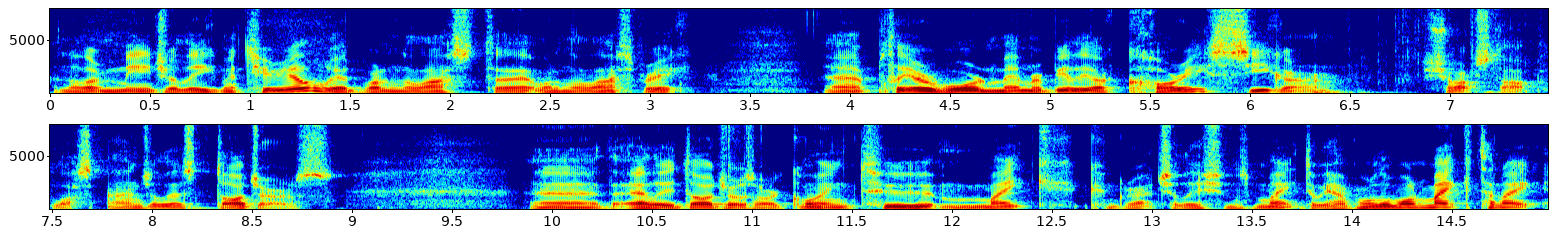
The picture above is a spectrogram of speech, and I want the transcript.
Another major league material. We had one in the last uh, one in the last break. Uh, player worn memorabilia. Corey Seager, shortstop, Los Angeles Dodgers. Uh, the LA Dodgers are going to Mike. Congratulations, Mike. Do we have more than one Mike tonight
